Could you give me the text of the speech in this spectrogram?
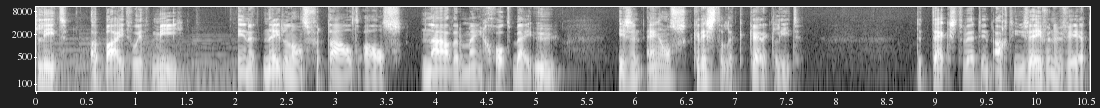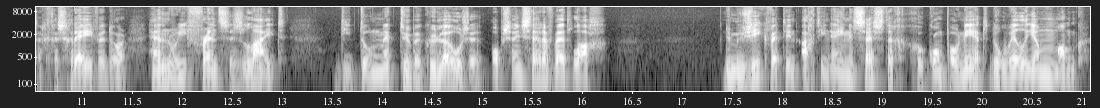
lied Abide With Me, in het Nederlands vertaald als Nader mijn God bij u, is een Engels christelijk kerklied. De tekst werd in 1847 geschreven door Henry Francis Light, die toen met tuberculose op zijn sterfbed lag. De muziek werd in 1861 gecomponeerd door William Monk.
